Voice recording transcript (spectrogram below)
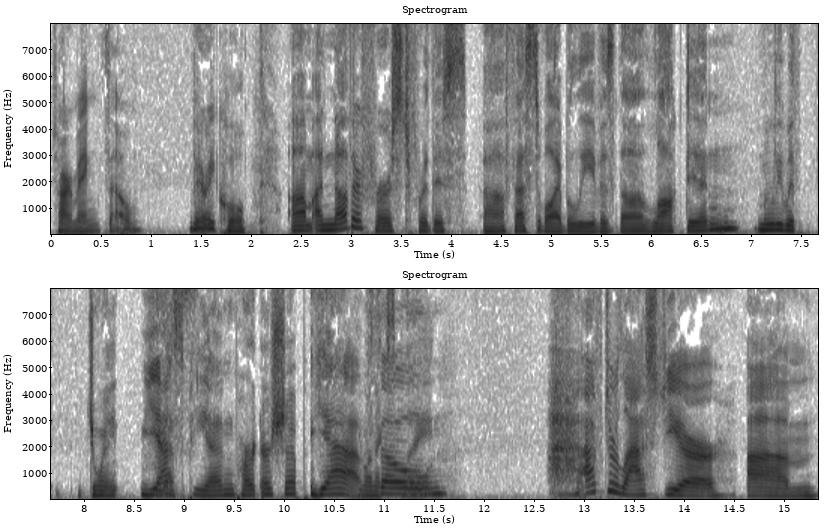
charming. So Very cool. Um, another first for this uh, festival, I believe, is the Locked In movie with joint Yes. ESPN partnership. Yeah. You want to so explain? after last year, um,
